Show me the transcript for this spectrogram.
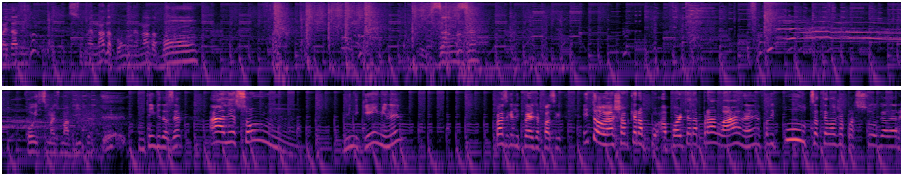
Vai dar. Isso não é nada bom, não é nada bom. O Zanza. Foi-se mais uma vida. Não tem vida zero. Ah, ali é só um minigame, né? Quase que ele perde a fase. Então, eu achava que era, a porta era pra lá, né? Eu falei, putz, a tela já passou, galera.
